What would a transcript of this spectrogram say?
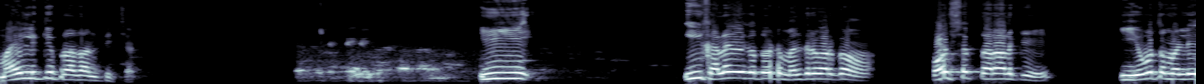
మహిళకి ప్రాధాన్యత ఇచ్చాడు. ఈ ఈ కలయికతోటి మంత్రివర్గం భవిష్యత్ తరాలకి ఈ యువత మళ్ళీ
